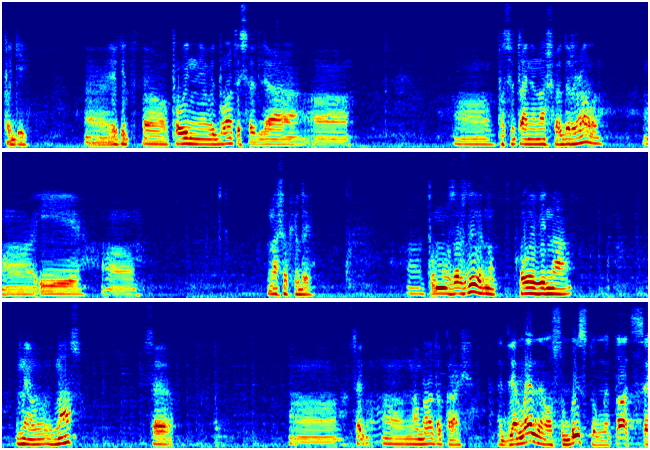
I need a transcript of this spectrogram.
подій, які повинні відбуватися для процвітання нашої держави. І наших людей. Тому завжди, ну, коли війна не в нас, це, це набагато краще. Для мене особисто мета це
